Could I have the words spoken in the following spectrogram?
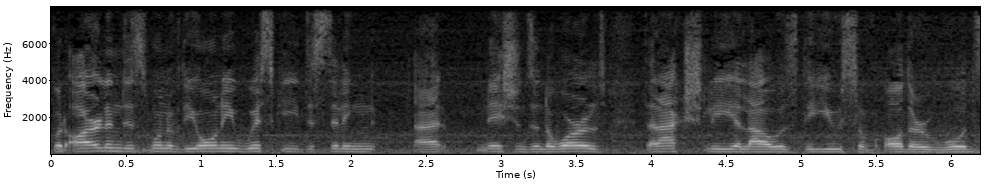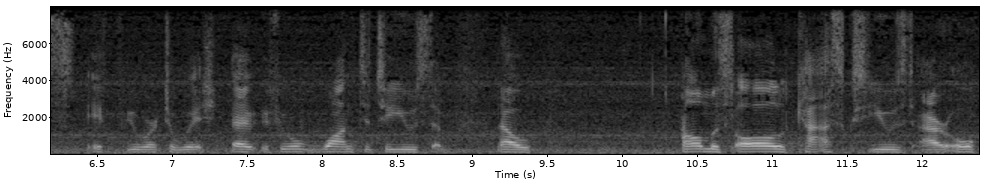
but Ireland is one of the only whiskey distilling uh, nations in the world that actually allows the use of other woods if you were to wish, uh, if you wanted to use them. Now, almost all casks used are oak,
